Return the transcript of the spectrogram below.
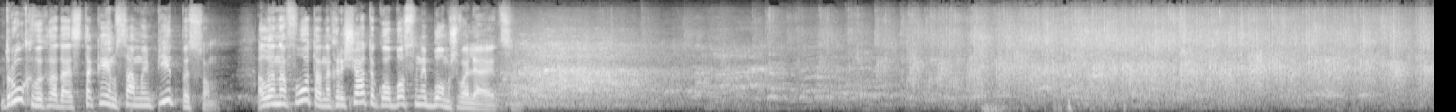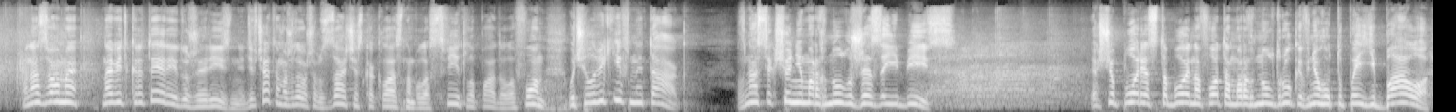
Друг викладає з таким самим підписом, але на фото на хрещатику обосаний бомж валяється. У нас з вами навіть критерії дуже різні. Дівчата, можливо, щоб зачіска класна була, світло падало, фон. У чоловіків не так. В нас, якщо не моргнув, уже заєбісь. Якщо поряд з тобою на фото моргнув друг і в нього тупе їбало.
